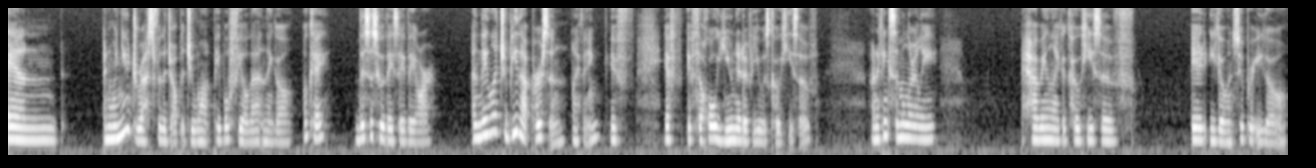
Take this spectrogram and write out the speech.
And and when you dress for the job that you want, people feel that and they go, "Okay, this is who they say they are." And they let you be that person, I think, if if if the whole unit of you is cohesive. And I think similarly having like a cohesive id, ego and super ego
